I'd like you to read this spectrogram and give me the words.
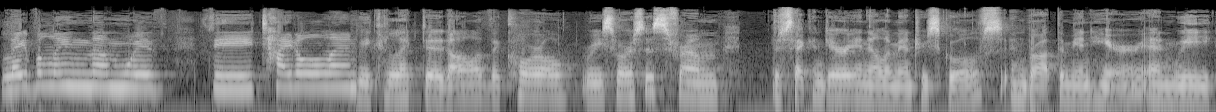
labeling them with the title and We collected all of the choral resources from the secondary and elementary schools and brought them in here. And we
